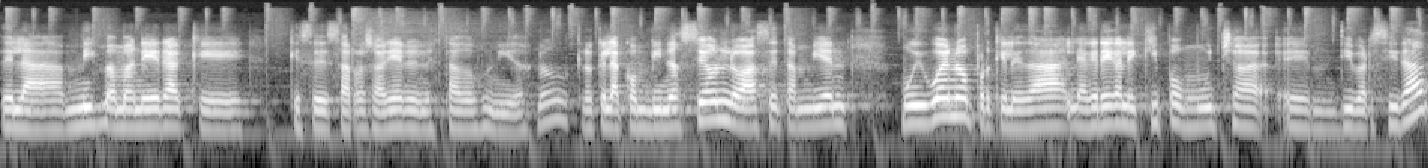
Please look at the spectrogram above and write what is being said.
de la misma manera que, que se desarrollarían en Estados Unidos. ¿no? Creo que la combinación lo hace también muy bueno porque le, da, le agrega al equipo mucha diversidad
